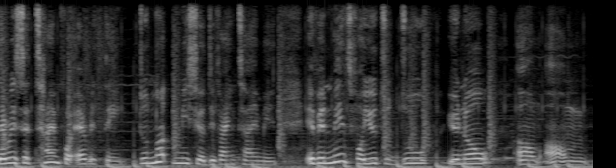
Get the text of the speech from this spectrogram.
There is a time for everything. Do not miss your divine timing. If it means for you to do, you know, um, um,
